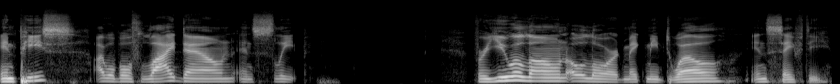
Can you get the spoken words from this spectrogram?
In peace I will both lie down and sleep. For you alone, O Lord, make me dwell in safety.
